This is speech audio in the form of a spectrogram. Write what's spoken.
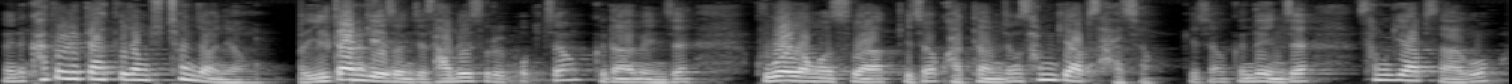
근데 카톨릭 대 학교정 추천 전형 1단계에서 이제 4배수를 뽑죠. 그 다음에 이제 국어, 영어, 수학, 그죠? 과탐 중 3기합 4죠. 그죠? 근데 이제 3기합 4고,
